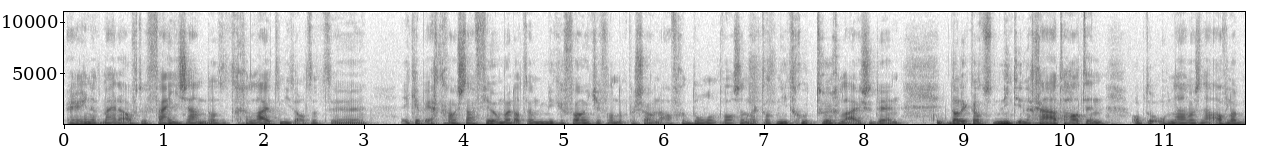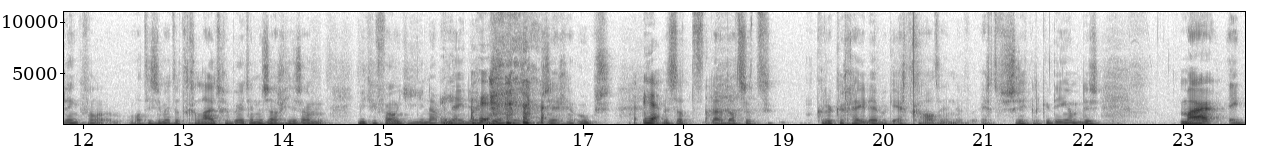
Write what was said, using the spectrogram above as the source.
herinnert mij daar af en toe fijntjes aan... dat het geluid niet altijd... eh, ik heb echt gewoon staan filmen dat een microfoontje van de persoon afgedonderd was en dat ik dat niet goed terugluisterde en dat ik dat niet in de gaten had en op de opnames na afloop denk van wat is er met het geluid gebeurd en dan zag je zo'n microfoontje hier naar beneden Oh ja. dingen, zou ik maar zeggen, oeps. ja. Dus dat, dat, dat soort krukkigheden heb ik echt gehad en echt verschrikkelijke dingen. Dus, maar ik,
